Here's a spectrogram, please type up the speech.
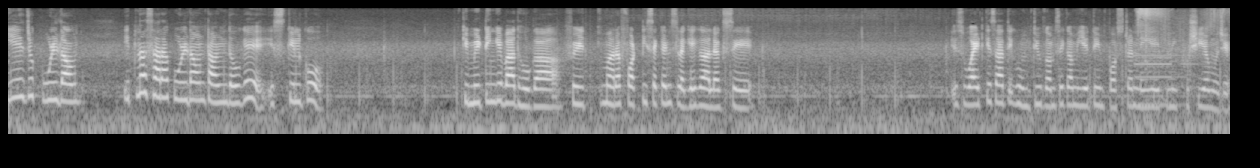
ये जो कूल डाउन इतना सारा कूल डाउन टाइम दोगे इस स्किल को, कि मीटिंग के बाद होगा, फिर तुम्हारा फोर्टी सेकेंड्स लगेगा अलग से। इस वाइट के साथ ही घूमती हूँ, कम से कम ये तो इम्पोस्टर नहीं है, इतनी खुशी है मुझे।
